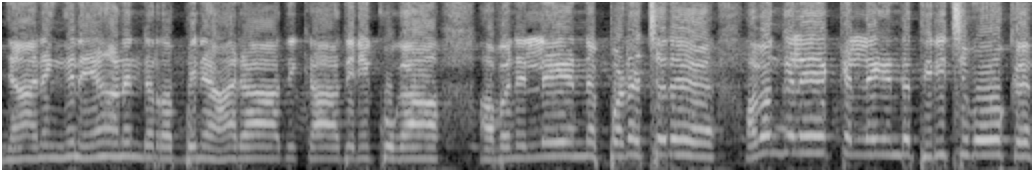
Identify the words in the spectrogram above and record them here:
ഞാൻ എങ്ങനെയാണ് എന്റെ റബ്ബിനെ ആരാധിക്കാതിരിക്കുക? അവനല്ലേ എന്നെ പടച്ചത്? അവങ്കലേക്കല്ലേ എന്റെ തിരിച്ചുപോക്ക്?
